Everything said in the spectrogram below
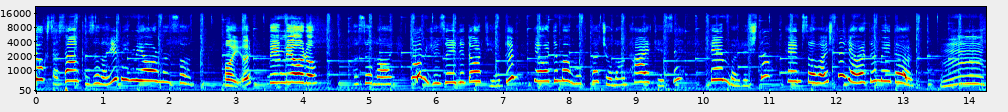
yoksa sen Kızılay'ı bilmiyor musun? Hayır, bilmiyorum. Kızılay tam 154 yıldır yardıma muhtaç olan herkese hem barışta hem savaşta yardım eder. Hmm,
